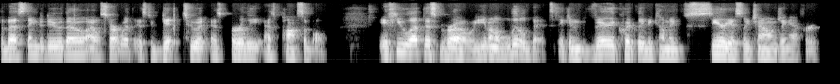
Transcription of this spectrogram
The best thing to do, though, I will start with is to get to it as early as possible. If you let this grow even a little bit, it can very quickly become a seriously challenging effort,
